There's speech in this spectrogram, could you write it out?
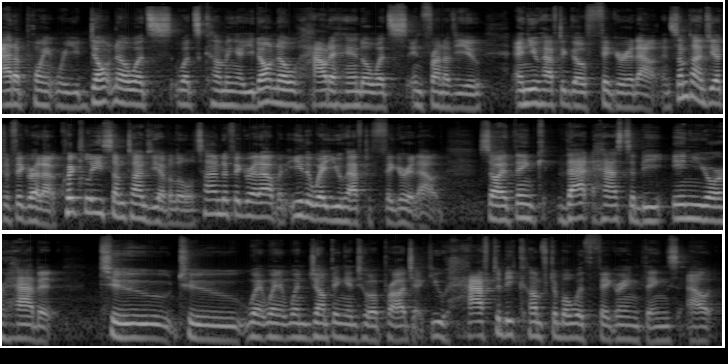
at a point where you don't know what's what's coming, you don't know how to handle what's in front of you, and you have to go figure it out. And sometimes you have to figure it out quickly. Sometimes you have a little time to figure it out. But either way, you have to figure it out. So I think that has to be in your habit to to when, when when jumping into a project. You have to be comfortable with figuring things out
